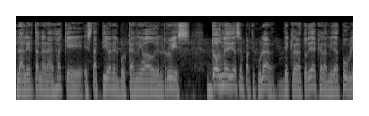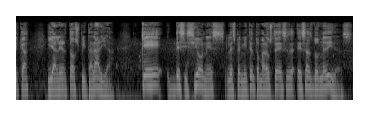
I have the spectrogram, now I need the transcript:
la alerta naranja que está activa en el volcán Nevado del Ruiz. Dos medidas en particular, declaratoria de calamidad pública y alerta hospitalaria. ¿Qué decisiones les permiten tomar a ustedes es- esas dos medidas?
